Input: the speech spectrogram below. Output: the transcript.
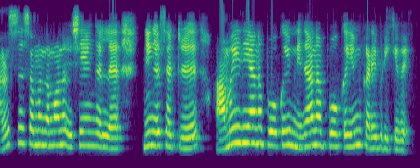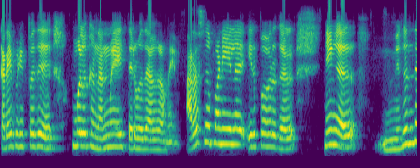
அரசு சம்பந்தமான விஷயங்கள்ல நீங்கள் சற்று அமைதியான போக்கையும் நிதான போக்கையும் கடைபிடிக்கவே கடைபிடிப்பது உங்களுக்கு நன்மையை தருவதாக அமையும். அரசு பணியில இருப்பவர்கள் நீங்கள் மிகுந்த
